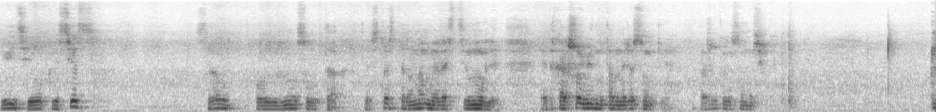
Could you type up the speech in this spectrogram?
Видите, его крестец сразу повернулся вот так. То есть с той стороны мы растянули. Это хорошо видно там на рисунке. Покажи-ка рисуночек.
